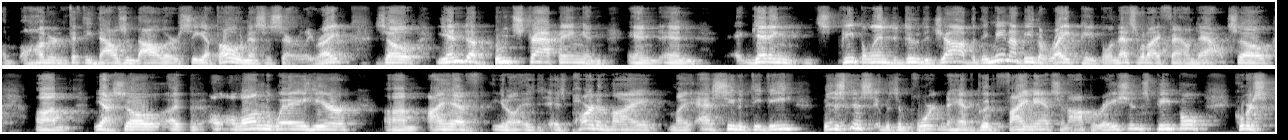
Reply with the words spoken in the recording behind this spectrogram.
a $150,000 CFO necessarily, right? So you end up bootstrapping and and and getting people in to do the job, but they may not be the right people, and that's what I found out. So um, yeah, so uh, along the way here, um, I have, you know, as, as, part of my my as seen on TV business, it was important to have good finance and operations people. Of course,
